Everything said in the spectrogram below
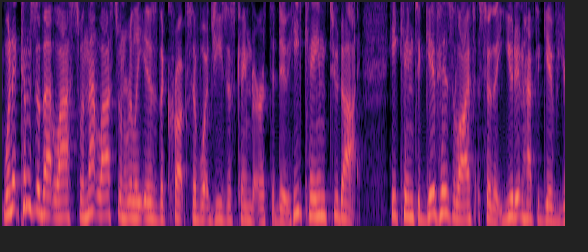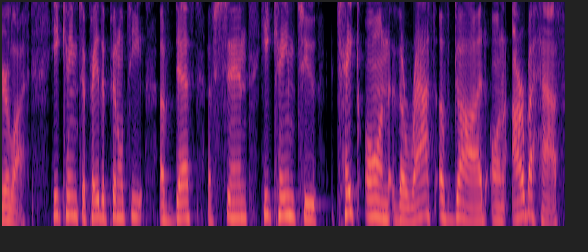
when it comes to that last one, that last one really is the crux of what Jesus came to earth to do. He came to die. He came to give his life so that you didn't have to give your life. He came to pay the penalty of death, of sin. He came to take on the wrath of God on our behalf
